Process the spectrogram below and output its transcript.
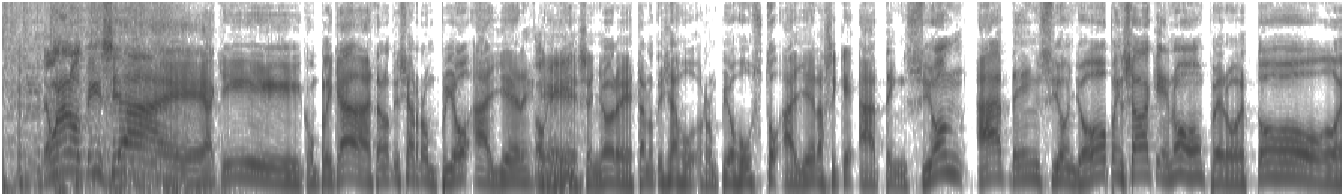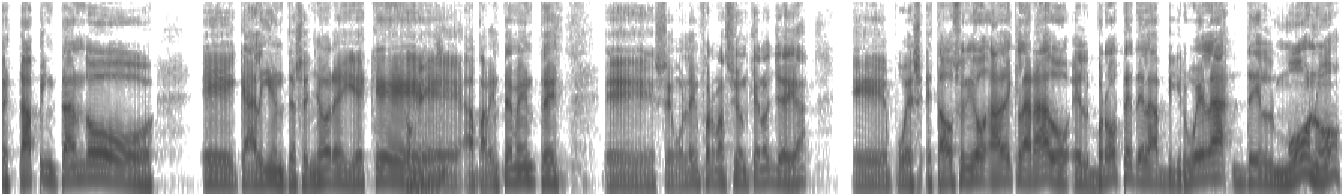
Tengo una noticia eh, aquí complicada. Esta noticia rompió ayer, Ok. eh, señores. Esta noticia ju- rompió justo ayer, así que atención, atención. Yo pensaba que no, pero esto está pintando eh, caliente, señores. Y es que eh, aparentemente, eh, según la información que nos llega, eh, pues Estados Unidos ha declarado el brote de la viruela del mono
